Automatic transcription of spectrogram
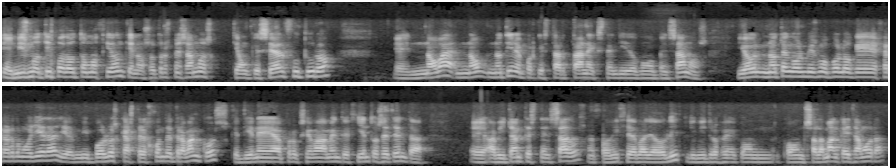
el mismo tipo de automoción que nosotros pensamos que aunque sea el futuro, eh, no, va, no, no, tiene por qué estar tan extendido como pensamos. Yo no tengo el mismo pueblo que Gerardo Molleda, mi pueblo es Castrejón de Trabancos, que tiene aproximadamente 170 habitantes censados en la provincia de Valladolid, limítrofe con, con Salamanca y Zamora,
